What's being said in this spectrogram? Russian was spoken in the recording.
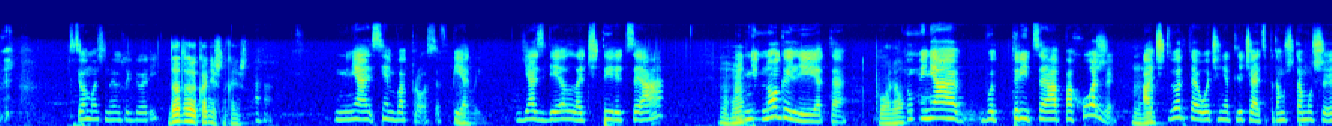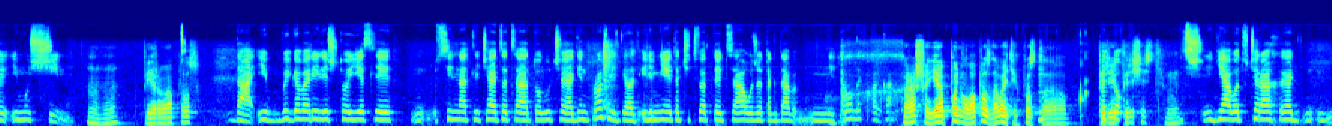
Все, можно уже говорить? Да-да, конечно, конечно. Ага. У меня семь вопросов. Первый. Я сделала 4 ЦА. И немного ли это? понял. У меня вот 3 ЦА похожи, а Мгм, четвертая очень отличается, потому что там уж и и мужчины. мгм. Первый вопрос. Да, и вы говорили, что если сильно отличается ЦА, то лучше один профиль сделать, или мне это четвертая ЦА уже тогда не трогать пока? Хорошо, я понял вопрос. Давайте их просто пере- Потом- перечесть. Я вот вчера, х-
